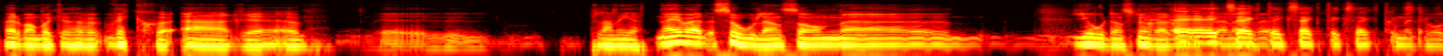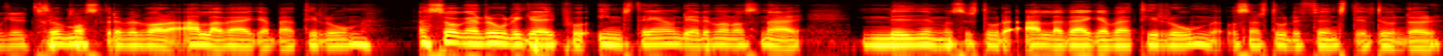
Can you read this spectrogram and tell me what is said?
Vad är det man brukar säga? Växjö är eh, planet, nej vad är det, solen som eh, jorden snurrar runt. Eh, eller- exakt, exakt, exakt. Exakt. Så måste det väl vara alla vägar bär till Rom. Jag såg en rolig grej på Instagram om det, det var någon sån här meme och så stod det alla vägar bär till Rom och sen stod det finstilt under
